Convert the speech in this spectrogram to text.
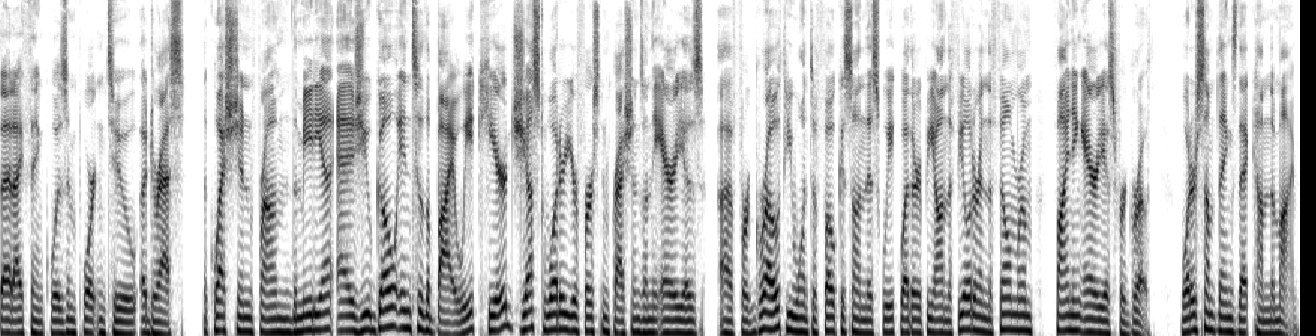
that I think was important to address The question from the media as you go into the bye week here, just what are your first impressions on the areas uh, for growth you want to focus on this week, whether it be on the field or in the film room, finding areas for growth? What are some things that come to mind?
